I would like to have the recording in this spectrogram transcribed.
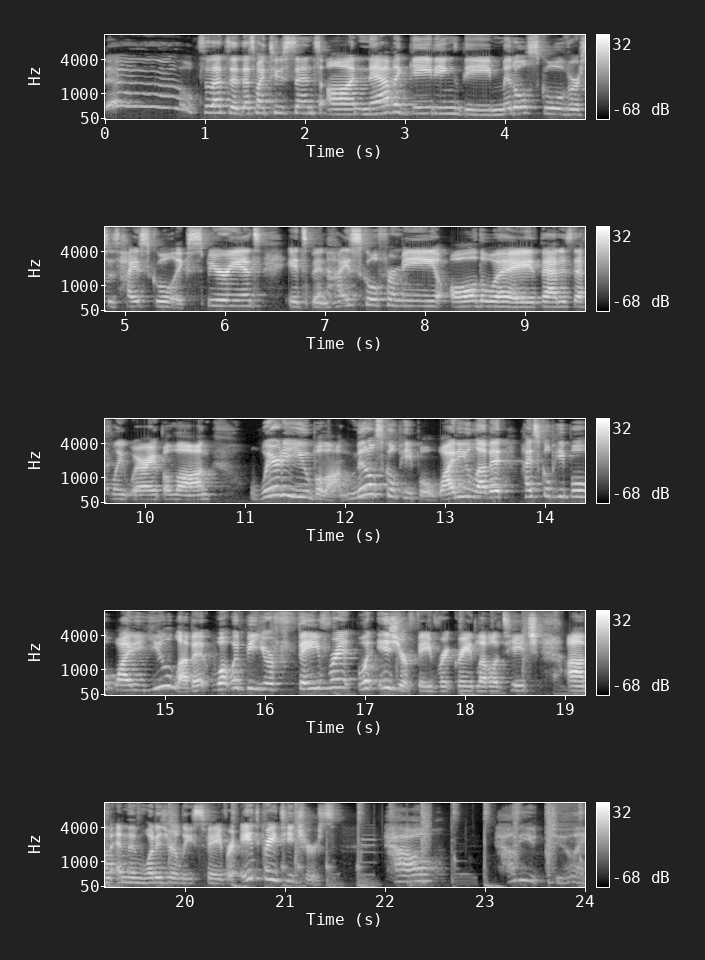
No. So that's it. That's my two cents on navigating the middle school versus high school experience. It's been high school for me all the way. That is definitely where I belong. Where do you belong? Middle school people, why do you love it? High school people, why do you love it? What would be your favorite, what is your favorite grade level to teach? Um, and then what is your least favorite? Eighth grade teachers, how, how do you do it?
